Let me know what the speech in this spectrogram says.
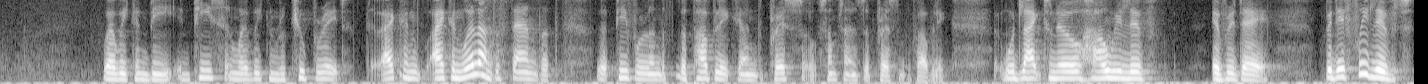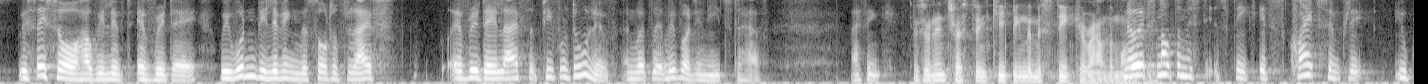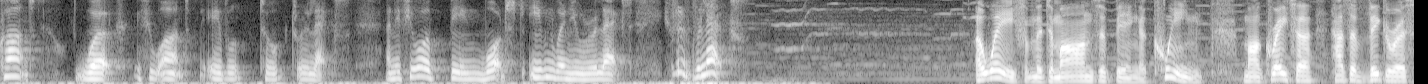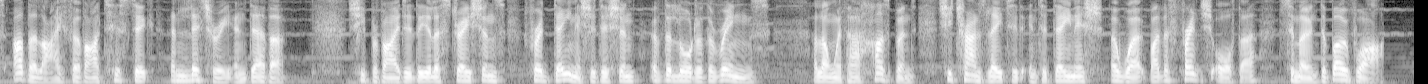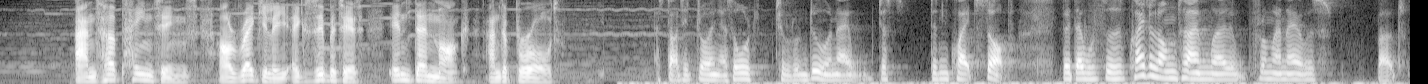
where we can be in peace and where we can recuperate. I can, I can well understand that, that people and the, the public and the press, or sometimes the press and the public, would like to know how we live every day. But if we lived, if they saw how we lived every day, we wouldn't be living the sort of life, everyday life that people do live and what everybody needs to have, I think. Is there an interest in keeping the mystique around the monarchy? No, it's not the mystique. It's quite simply you can't work if you aren't able to, to relax. And if you are being watched, even when you relax, you don't relax. Away from the demands of being a queen, Margrethe has a vigorous other life of artistic and literary endeavour. She provided the illustrations for a Danish edition of The Lord of the Rings, Along with her husband, she translated into Danish a work by the French author Simone de Beauvoir. And her paintings are regularly exhibited in Denmark and abroad. I started drawing as all children do, and I just didn't quite stop. But there was quite a long time where, from when I was about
